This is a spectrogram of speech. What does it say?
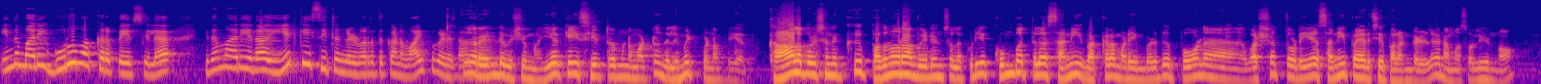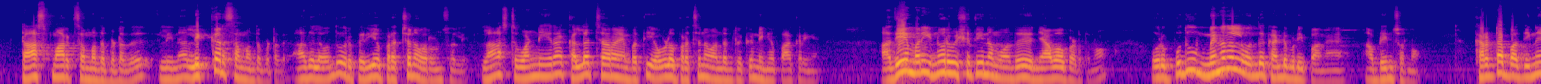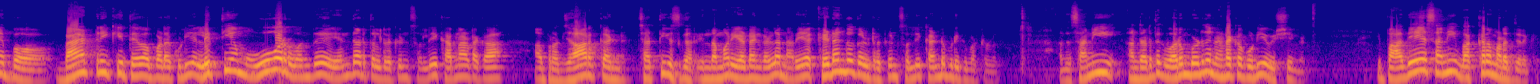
இந்த மாதிரி குரு வக்கர பேச்சில் இத மாதிரி ஏதாவது இயற்கை சீற்றங்கள் வர்றதுக்கான வாய்ப்புகள் ஏதாவது ரெண்டு விஷயமா? இயற்கை சீற்றம்னு மட்டும் இந்த லிமிட் பண்ண முடியாது. காலபுருஷனுக்கு பதினோராம் வீடுன்னு சொல்லக்கூடிய கும்பத்தில் சனி வக்கரம் அடையும் பொழுது போன வருஷத்துடைய சனி பயிற்சி பலன்களில் நம்ம சொல்லியிருந்தோம். டாஸ்மார்க் சம்மந்தப்பட்டது இல்லைன்னா லிக்கர் சம்மந்தப்பட்டது அதில் வந்து ஒரு பெரிய பிரச்சனை வரும்னு சொல்லி. லாஸ்ட் ஒன் இயராக கள்ளச்சாராயம் பற்றி எவ்வளோ பிரச்சனை வந்துட்டுருக்குன்னு நீங்கள் பார்க்குறீங்க அதே மாதிரி இன்னொரு விஷயத்தையும் நம்ம வந்து ஞாபகப்படுத்தணும். ஒரு புது மினரல் வந்து கண்டுபிடிப்பாங்க அப்படின்னு சொன்னோம். கரெக்டாக பார்த்தீங்கன்னா இப்போ பேட்டரிக்கு தேவைப்படக்கூடிய லித்தியம் ஓவர் வந்து எந்த இடத்துல இருக்குன்னு சொல்லி கர்நாடகா அப்புறம் ஜார்க்கண்ட் சத்தீஸ்கர் இந்த மாதிரி இடங்கள்ல நிறைய கிடங்குகள் இருக்குன்னு சொல்லி கண்டுபிடிக்கப்பட்டுள்ளது. அந்த சனி அந்த இடத்துக்கு வரும்பொழுது நடக்கக்கூடிய விஷயங்கள். இப்போ அதே சனி வக்கரம் அடைஞ்சிருக்கு.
